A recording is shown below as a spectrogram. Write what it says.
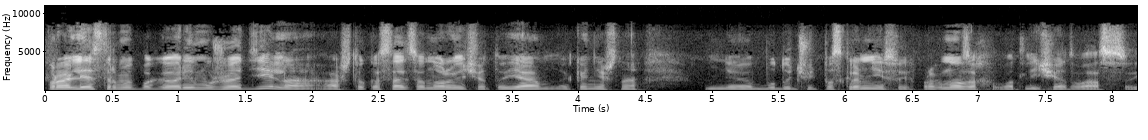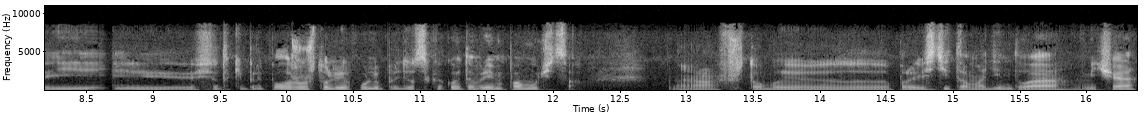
Про Лестер мы поговорим уже отдельно, а что касается Норвича, то я, конечно, буду чуть поскромнее в своих прогнозах, в отличие от вас, и, и все-таки предположу, что Ливерпулю придется какое-то время помучиться. А, чтобы э, провести там один-два мяча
